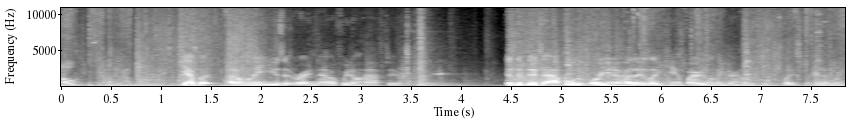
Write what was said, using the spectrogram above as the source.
Oh, Yeah, but I don't want to use it right now if we don't have to. Because if there's apples, or you know how there's like campfires on the ground just placed randomly?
